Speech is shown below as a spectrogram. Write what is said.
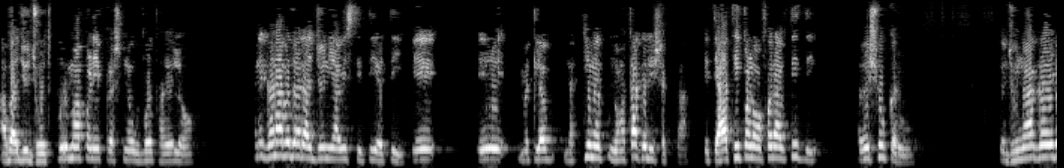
આ બાજુ જોધપુરમાં પણ એ પ્રશ્ન ઊભો થયેલો. અને ઘણા બધા રાજ્યોની આવી સ્થિતિ હતી કે એ મતલબ નક્કી નહોતા કરી શકતા કે ત્યાંથી પણ ઓફર આવતી હતી. હવે શું કરવું? તો જુનાગઢ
